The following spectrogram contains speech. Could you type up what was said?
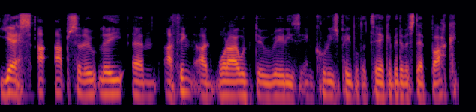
yes, absolutely. Um, I think I'd, what I would do really is encourage people to take a bit of a step back.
